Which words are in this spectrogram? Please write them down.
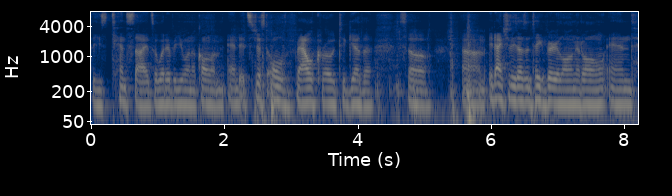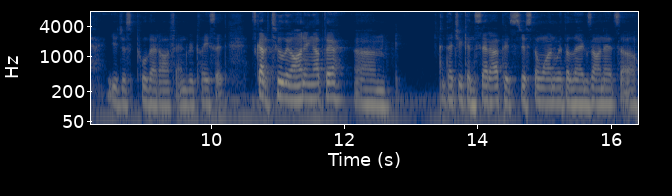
these tent sides or whatever you want to call them, and it's just all Velcro together. So um, it actually doesn't take very long at all, and you just pull that off and replace it. It's got a Thule awning up there. Um, that you can set up. It's just the one with the legs on it. So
